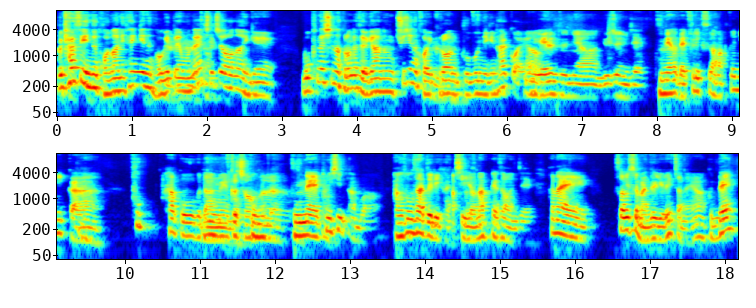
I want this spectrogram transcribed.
이렇게 할 수 있는 권한이 생기는 거기 음, 때문에 맞아요. 실제로는 이게 뭐 오픈넷이나 그런 데서 얘기하는 취지는 거의 음. 그런 부분이긴 할 거예요. 뭐 예를 들면 요즘 이제 국내에서 넷플릭스가 막 뜨니까 푹 하고 그다음에 음, 그쵸. 국- 네. 국내 통신 아 뭐 방송사들이 같이 연합해서 이제 하나의 서비스를 만들기로 했잖아요. 근데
